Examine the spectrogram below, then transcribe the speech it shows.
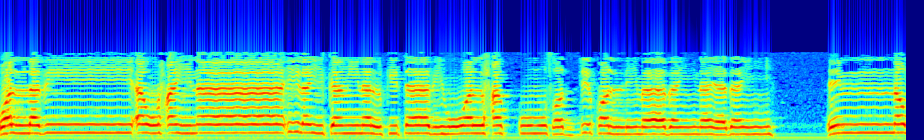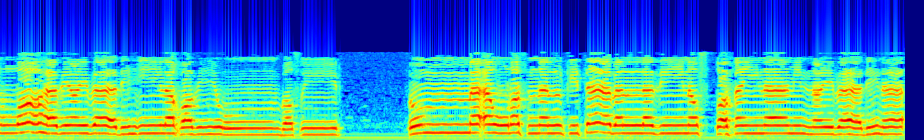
والذي أوحينا إليك من الكتاب هو الحق مصدقا لما بين يديه. إن الله بعباده لخبير بصير. ثم أورثنا الكتاب الذين اصطفينا من عبادنا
